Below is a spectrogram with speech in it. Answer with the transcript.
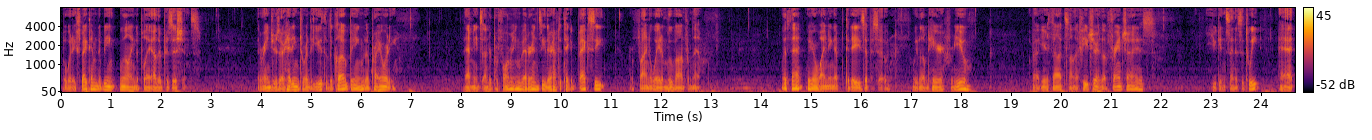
but would expect him to be willing to play other positions. The Rangers are heading toward the youth of the club being the priority. That means underperforming veterans either have to take a back seat or find a way to move on from them. With that, we are winding up today's episode. We'd love to hear from you about your thoughts on the future of the franchise. You can send us a tweet at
